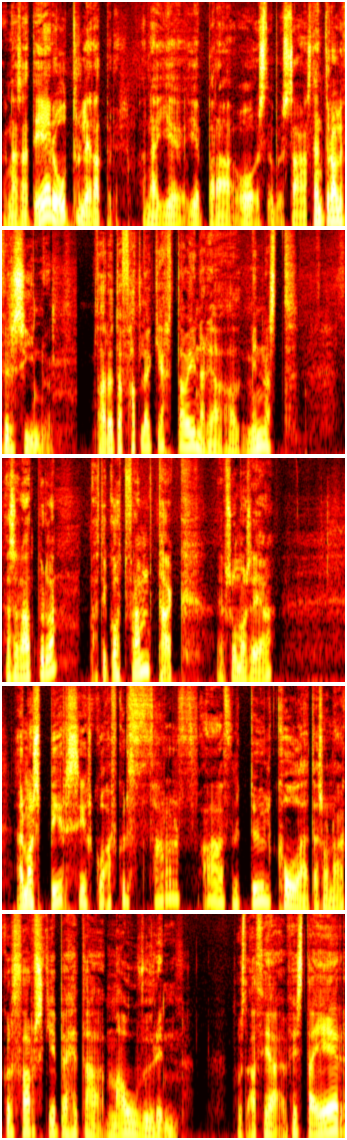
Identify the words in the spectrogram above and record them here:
Þannig að þetta eru ótrúlega rætburður þannig að ég, ég bara og stendur alveg fyrir sínu. Það er auðvitað fallega gert af einari að minnast þessar atbyrða þetta er gott framtak ef svo má segja. En maður spyr sig sko af hverju þarf að dulkóða þetta svona? Af hverju þarf skipið að hitta máfurinn þú veist af því að fyrst það er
